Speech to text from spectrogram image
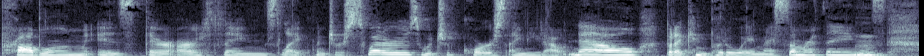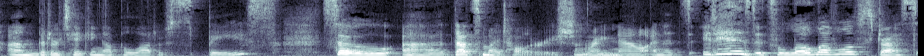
problem is there are things like winter sweaters, which of course I need out now, but I can put away my summer things mm. um, that are taking up a lot of space. So uh, that's my toleration right mm. now, and it's it is it's a low level of stress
